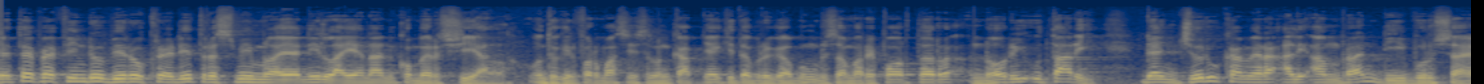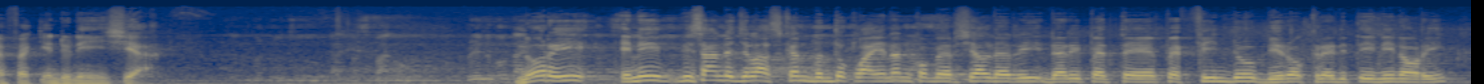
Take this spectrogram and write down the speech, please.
PT Pevindo Biro Kredit resmi melayani layanan komersial. Untuk informasi selengkapnya kita bergabung bersama reporter Nori Utari dan juru kamera Ali Amran di Bursa Efek Indonesia. Nori, ini bisa Anda jelaskan bentuk layanan komersial dari dari PT Pevindo Biro Kredit ini, Nori?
